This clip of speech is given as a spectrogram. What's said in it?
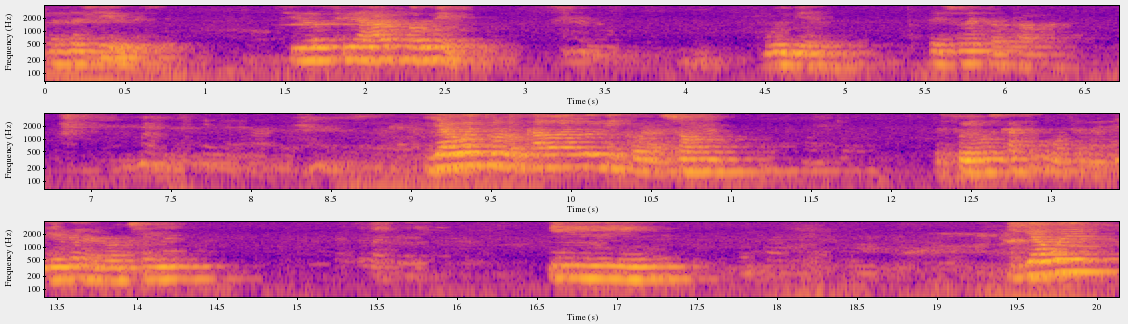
Bendecidos. ¿Sí, sí dejaron dormir? Muy bien, de eso se trataba. Yahweh colocaba algo en mi corazón. Estuvimos casi como hasta las 10 de la noche ahí. Y, y Yahweh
